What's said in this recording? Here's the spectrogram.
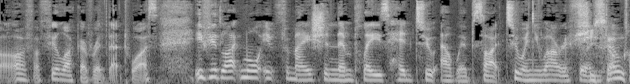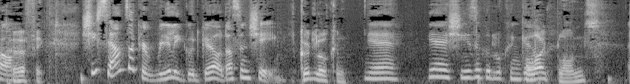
Oh, I feel like I've read that twice. If you'd like more information, then please head to our website, 2nurfm.com. She sounds perfect. She sounds like a really good girl, doesn't she? Good looking. Yeah. Yeah, she is a good looking girl. I like blondes.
